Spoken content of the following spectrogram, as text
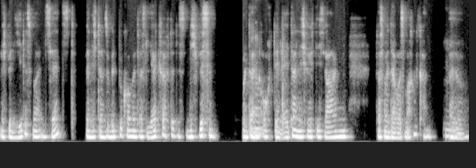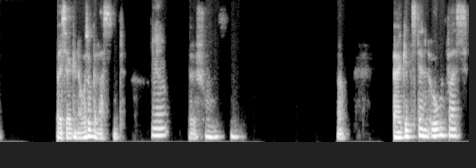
Und ich bin jedes Mal entsetzt, wenn ich dann so mitbekomme, dass Lehrkräfte das nicht wissen und dann ja. auch den Eltern nicht richtig sagen, dass man da was machen kann. Mhm. Also, weil es ja genauso belastend. Ja. Äh, schon. Ja. Äh, Gibt es denn irgendwas,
